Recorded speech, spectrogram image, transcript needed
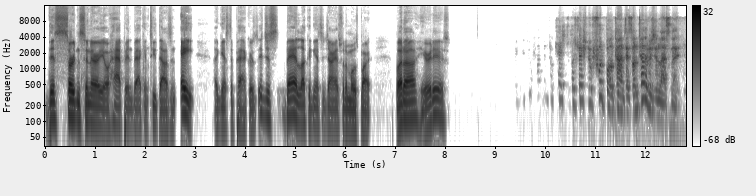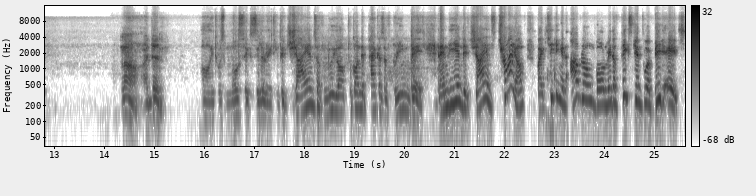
this certain scenario happened back in 2008 against the Packers. It's just bad luck against the Giants for the most part. But uh here it is. Did You happen to catch the professional football contest on television last night. No, I didn't. Oh, it was most exhilarating. The Giants of New York took on the Packers of Green Bay. And in the end, the Giants triumphed by kicking an oblong ball made of pigskin to a big H.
